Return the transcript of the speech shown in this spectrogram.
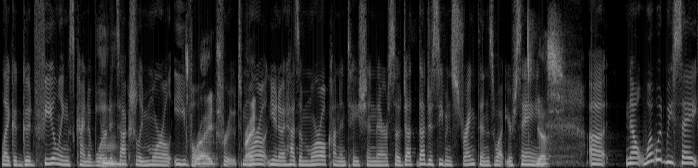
like a good feelings kind of word. Mm. It's hmm. actually moral evil right. fruit. Moral, right. you know, it has a moral connotation there. So that, that just even strengthens what you're saying. Yes. Uh, now, what would we say?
